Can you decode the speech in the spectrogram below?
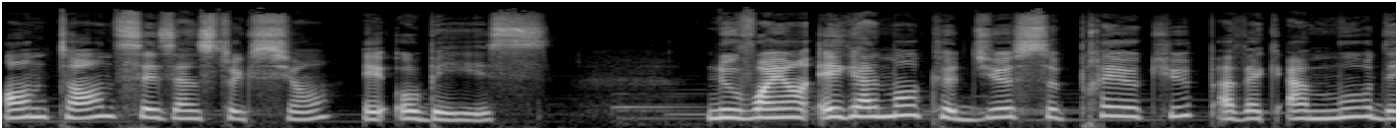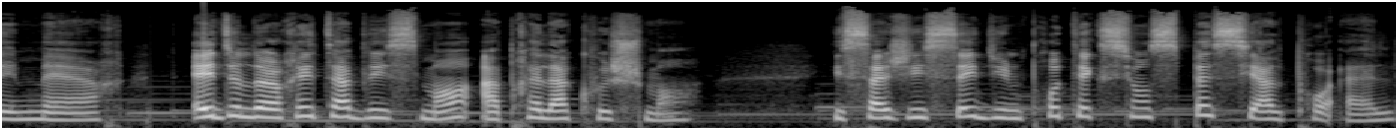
entende ses instructions et obéisse. Nous voyons également que Dieu se préoccupe avec amour des mères et de leur rétablissement après l'accouchement. Il s'agissait d'une protection spéciale pour elles,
